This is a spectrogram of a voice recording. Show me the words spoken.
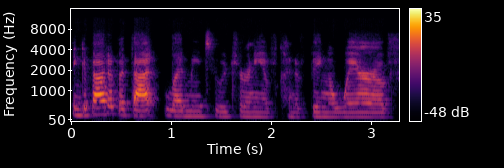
think about it but that led me to a journey of kind of being aware of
